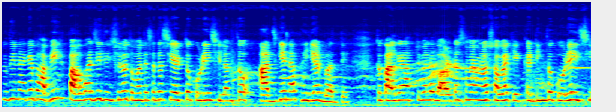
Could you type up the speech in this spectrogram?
দুদিন আগে ভাবি পাও ভাজি দিয়েছিল, তোমাদের সাথে শেয়ার তো করেইছিলাম। তো আজকে না ভাইয়ার বার্থডে তো কালকে রাত্রিবেলা বারোটার সময় আমরা সবাই কেক কাটিং তো করেইছি।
